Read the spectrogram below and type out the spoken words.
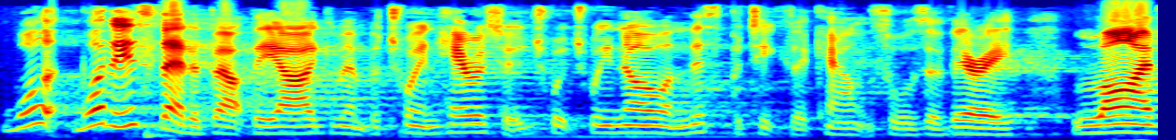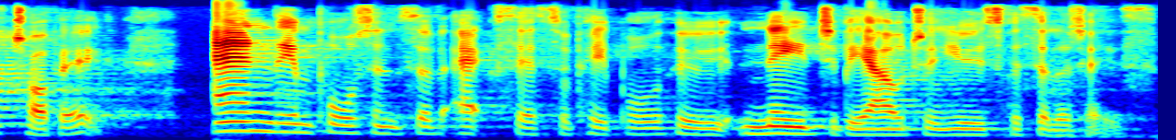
What, what is that about the argument between heritage, which we know on this particular council is a very live topic, and the importance of access for people who need to be able to use facilities?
